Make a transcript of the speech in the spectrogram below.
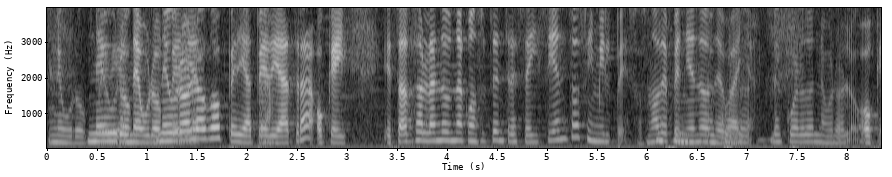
Neuro, neuro, neurólogo pediatra. Pediatra, ok. Estás hablando de una consulta entre 600 y mil pesos, ¿no? Dependiendo de, dónde vaya. De acuerdo al neurólogo. Ok.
